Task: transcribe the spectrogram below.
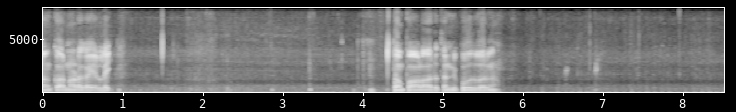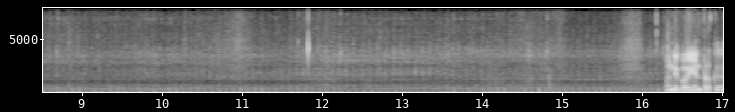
தான் கர்நாடகா எல்லை. தான் பாலாறு தண்ணி போகுது பாருங்கள் தண்ணி போயின்னு இருக்கு.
